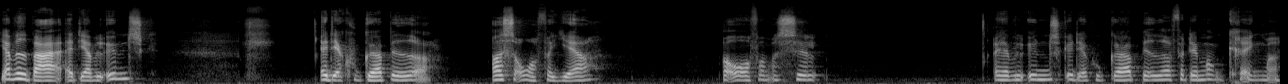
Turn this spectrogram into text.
Jeg ved bare, at jeg vil ønske, at jeg kunne gøre bedre. Også over for jer. Og over for mig selv. Og jeg vil ønske, at jeg kunne gøre bedre for dem omkring mig.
